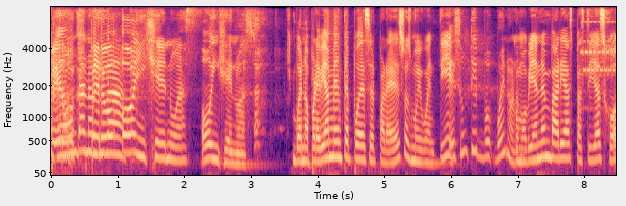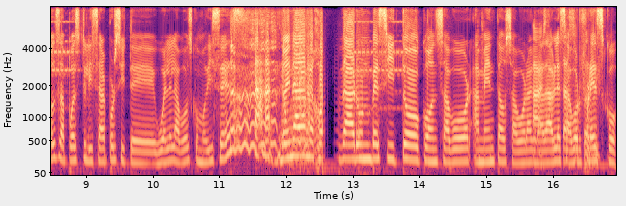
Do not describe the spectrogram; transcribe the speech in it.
¿Qué onda, Pero, Oliva? oh, ingenuas. O ingenuas. Bueno, previamente puede ser para eso, es muy buen tip. Es un tipo, bueno, ¿no? Como vienen varias pastillas Halls, la puedes utilizar por si te huele la voz, como dices. No hay nada mejor que dar un besito con sabor a menta o sabor agradable, Ah, está sabor fresco.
